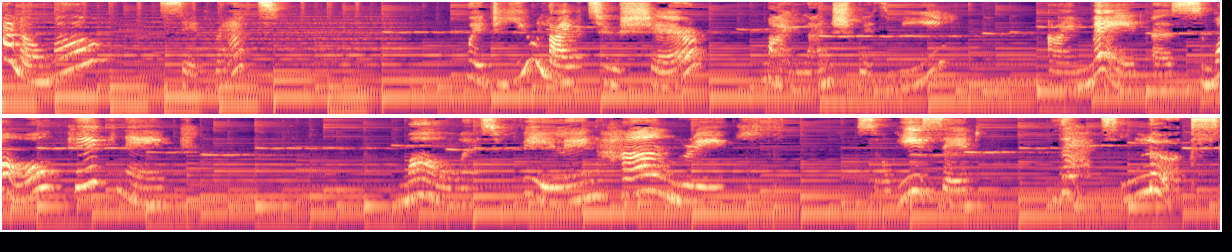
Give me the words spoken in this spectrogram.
Hello, Mole, said Rat. Would you like to share my lunch with me? I made a small picnic. Mole was feeling hungry. So he said, That looks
